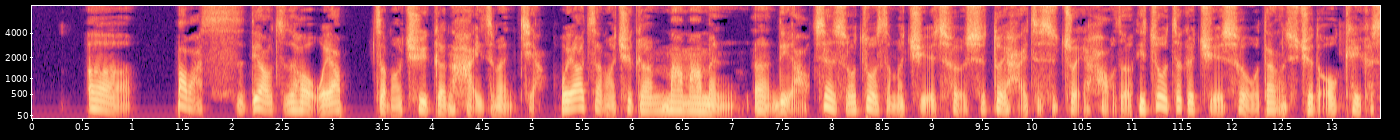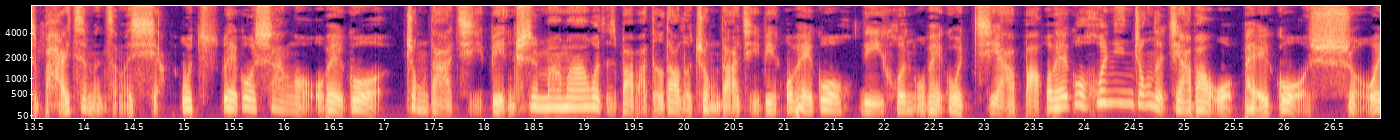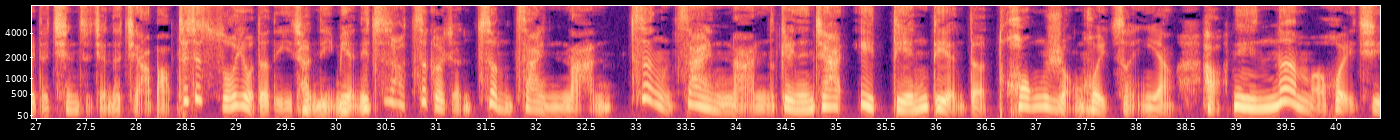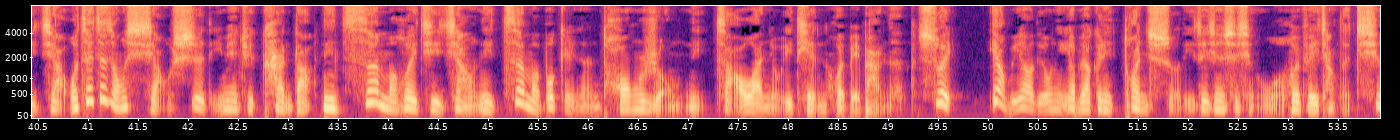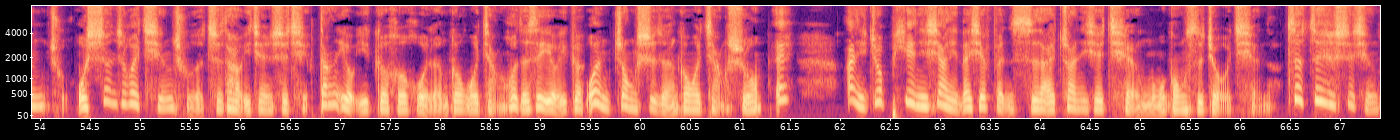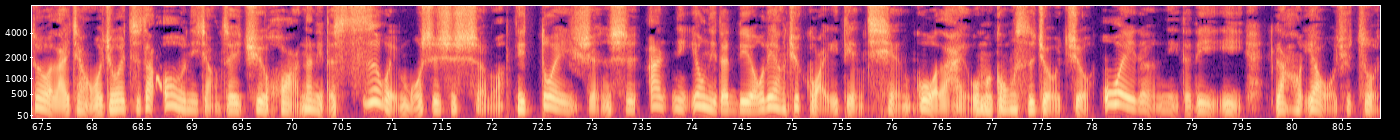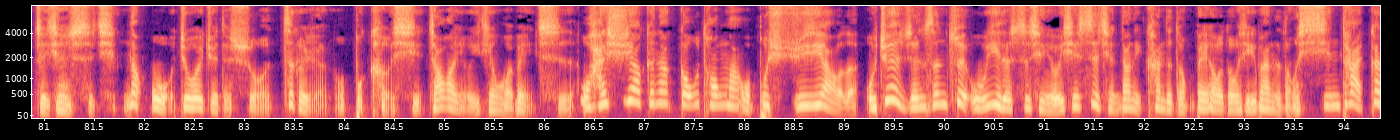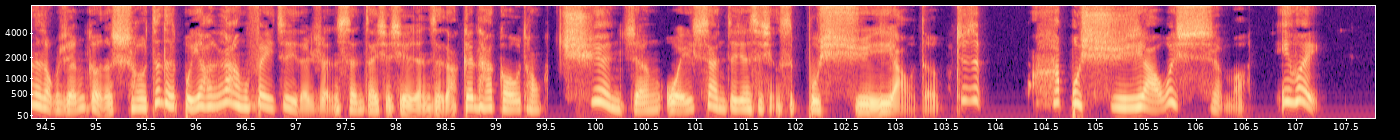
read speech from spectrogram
呃，爸爸死掉之后，我要。”怎么去跟孩子们讲？我要怎么去跟妈妈们呃聊？这时候做什么决策是对孩子是最好的？你做这个决策，我当然是觉得 OK。可是孩子们怎么想？我陪过丧偶，我陪过。重大疾病，就是妈妈或者是爸爸得到了重大疾病。我陪过离婚，我陪过家暴，我陪过婚姻中的家暴，我陪过所谓的亲子间的家暴。在这所有的历程里面，你知道这个人正在难。正在难，给人家一点点的通融会怎样？好，你那么会计较，我在这种小事里面去看到你这么会计较，你这么不给人通融，你早晚有一天会背叛人。所以，要不要留你，要不要跟你断舍离这件事情，我会非常的清楚。我甚至会清楚的知道一件事情：当有一个合伙人跟我讲，或者是有一个我很重视的人跟我讲说，诶那、啊、你就骗一下你那些粉丝来赚一些钱，我们公司就有钱了。这这件事情对我来讲，我就会知道哦，你讲这句话，那你的思维模式是什么？你对人是按你用你的流量去拐一点钱过来，我们公司就有救。为了你的利益，然后要我去做这件事情，那我就会觉得说，这个人我不可信，早晚有一天我会被你吃。我还需要跟他沟通吗？我不需要了。我觉得人生最无意的事情，有一些事情，当你。你看得懂背后的东西，看得懂心态，看得懂人格的时候，真的不要浪费自己的人生在这些人身上。跟他沟通，劝人为善这件事情是不需要的，就是他不需要。为什么？因为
